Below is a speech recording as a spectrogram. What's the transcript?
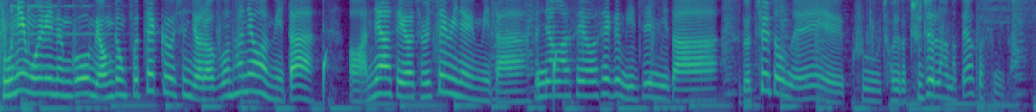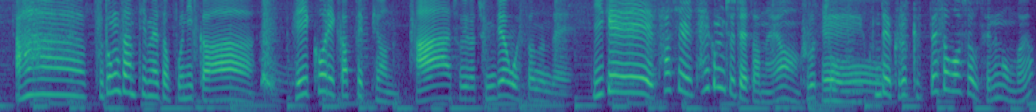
돈이 몰리는 곳 명동 부테크에 오신 여러분 환영합니다. 어, 안녕하세요. 절세미녀입니다. 안녕하세요. 세금 이지입니다. 며칠 전에 그 저희가 주제를 하나 빼앗겼습니다. 아, 부동산 팀에서 보니까 베이커리 카페 편. 아, 저희가 준비하고 있었는데 이게 사실 세금 주제잖아요. 그렇죠. 예, 근데 그렇게 뺏어가셔도 되는 건가요?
